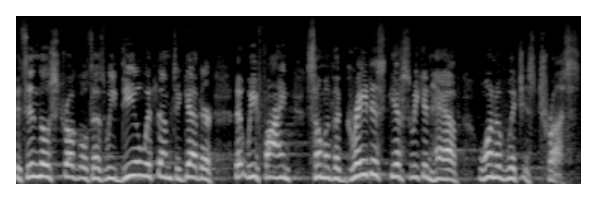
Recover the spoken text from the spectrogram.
It's in those struggles as we deal with them together that we find some of the greatest gifts we can have, one of which is trust.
